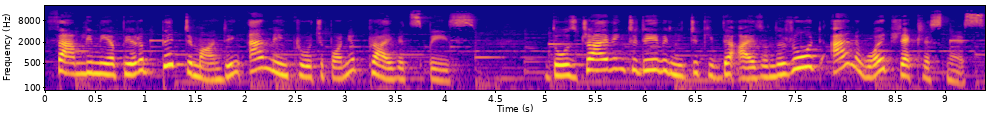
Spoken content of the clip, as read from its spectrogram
Family may appear a bit demanding and may encroach upon your private space. Those driving today will need to keep their eyes on the road and avoid recklessness.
